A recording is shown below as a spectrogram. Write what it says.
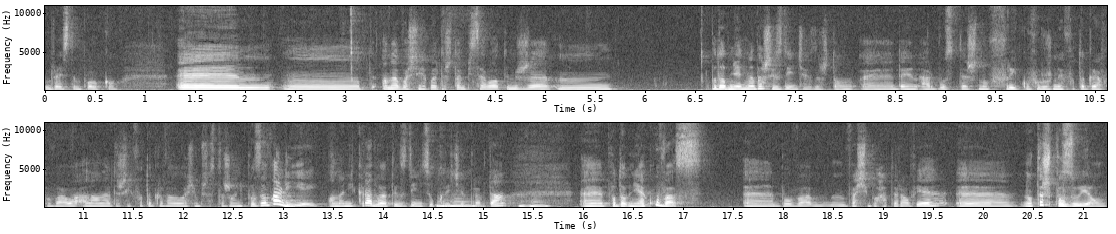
dobra, jestem Polką. Mm, ona właśnie chyba też tam pisała o tym, że mm, podobnie jak na waszych zdjęciach zresztą, e, Diane Arbus też no, frików różnych fotografowała, ale ona też ich fotografowała właśnie przez to, że oni pozowali jej. Ona nie kradła tych zdjęć z ukrycia, Mhm. prawda? Mhm. E, podobnie jak u was, e, bo wa, wasi bohaterowie e, no też pozują.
